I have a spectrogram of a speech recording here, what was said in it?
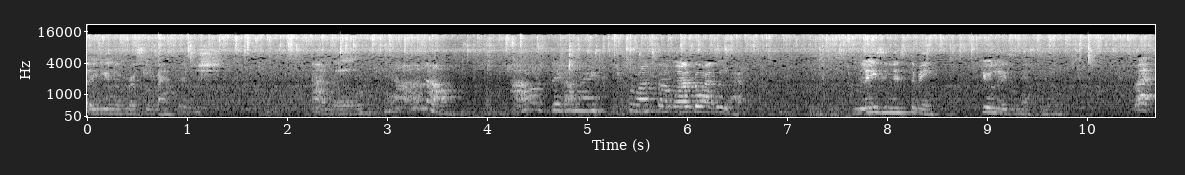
a universal message. I mean, I don't know. I don't think I'm going to myself, why do I do that? Laziness to me. Pure laziness to me. But,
